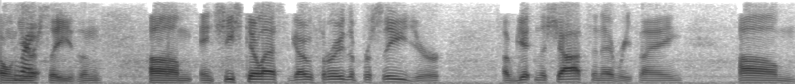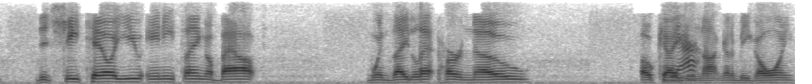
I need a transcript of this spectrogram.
on Right. your season. Um and she still has to go through the procedure of getting the shots and everything. Um did she tell you anything about when they let her know okay, Yeah. you're not going to be going?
